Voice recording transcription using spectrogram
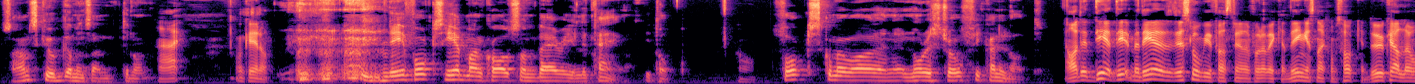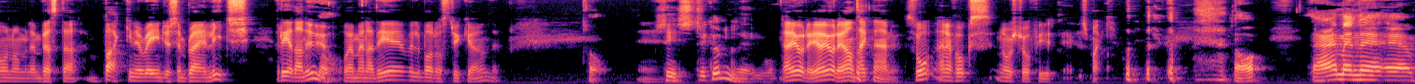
Så han skuggar minsann inte någon. Nej, okej okay då. det är Fox, Hedman, Karlsson, Barry, Letang i topp. Ja. Fox kommer att vara en Norris Trophy-kandidat. Ja, det, det, det, men det, det slog vi fast redan förra veckan. Det är ingen snack om saken. Du kallar honom den bästa backen i Rangers än Brian Leach redan nu. Ja. Och jag menar, det är väl bara att stryka under. Ja, eh. precis. Stryk under det Johan. Jag gör det, jag gör det. Jag antecknar här nu. Så, Anna Fox, North Trophy, smack. ja. Nej, men... Eh,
